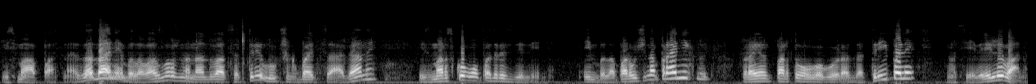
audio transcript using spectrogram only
Весьма опасное задание было возложено на 23 лучших бойца Аганы из морского подразделения. Им было поручено проникнуть в район портового города Триполи на севере Ливана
